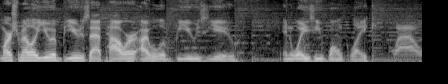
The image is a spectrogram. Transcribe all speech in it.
Marshmallow, you abuse that power, I will abuse you in ways you won't like. Wow.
